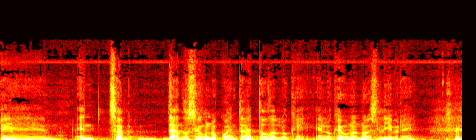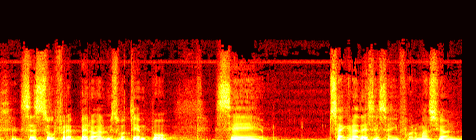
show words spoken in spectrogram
eh, en sab- dándose uno cuenta de todo lo que, en lo que uno no es libre. Sí. Se sufre, pero al mismo tiempo se, se agradece esa información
